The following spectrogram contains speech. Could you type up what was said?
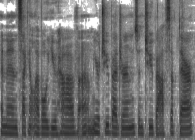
and then second level you have um, your two bedrooms and two baths up there.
